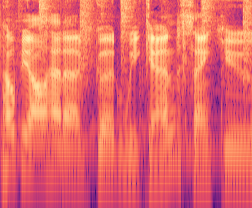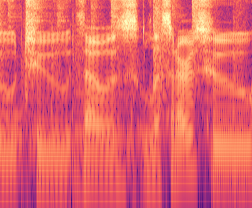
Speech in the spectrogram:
Hope you all had a good weekend. Thank you to those listeners who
